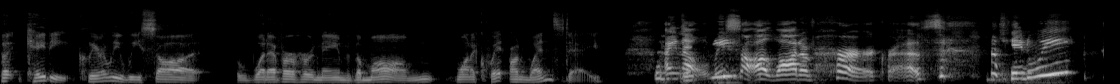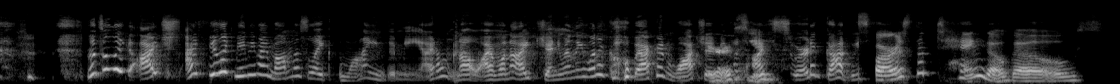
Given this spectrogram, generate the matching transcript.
But Katy, clearly we saw whatever her name, the mom, want to quit on Wednesday. I Did know. We saw a lot of her, Chris. Did we? That's what, like I just I feel like maybe my mom was like lying to me. I don't know. I wanna I genuinely want to go back and watch it because I swear to God we As far as the tango goes,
